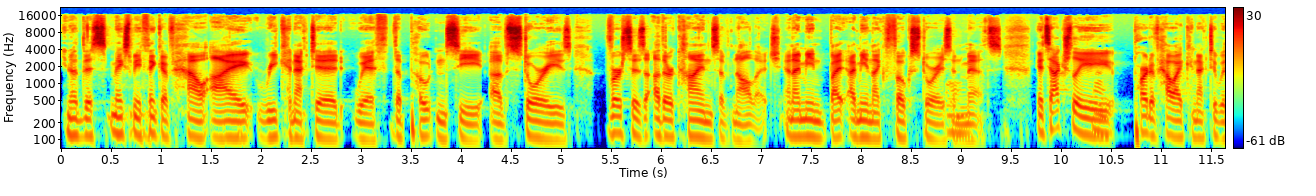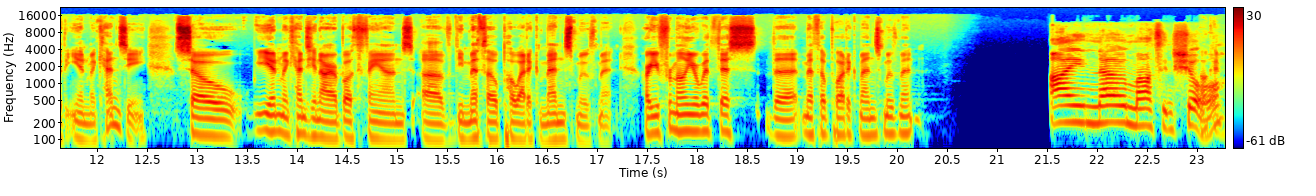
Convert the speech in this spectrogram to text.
You know, this makes me think of how I reconnected with the potency of stories versus other kinds of knowledge. And I mean by I mean like folk stories and mm. myths. It's actually mm. part of how I connected with Ian MacKenzie. So Ian MacKenzie and I are both fans of the mythopoetic men's movement. Are you familiar with this, the mythopoetic men's movement? I know Martin Shaw. Okay.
